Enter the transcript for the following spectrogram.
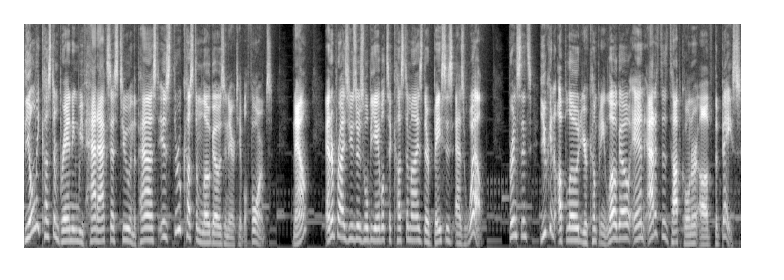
The only custom branding we've had access to in the past is through custom logos in Airtable forms. Now, enterprise users will be able to customize their bases as well. For instance, you can upload your company logo and add it to the top corner of the base.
